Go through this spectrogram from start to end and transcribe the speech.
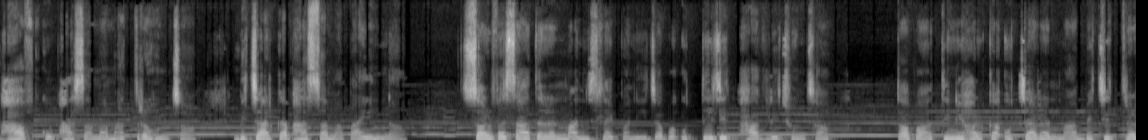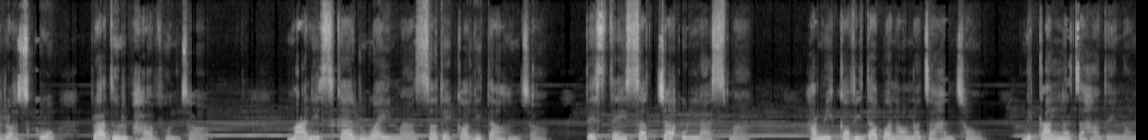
भावको भाषामा मात्र हुन्छ विचारका भाषामा पाइन्न। सर्वसाधारण मानिसलाई पनि जब उत्तेजित भावले छुन्छ तब तिनीहरूका उच्चारणमा विचित्र रसको प्रादुर्भाव हुन्छ। मानिसका रुवाईमा सधैँ कविता हुन्छ त्यस्तै सच्चा उल्लासमा। हामी कविता बनाउन चाहन्छौँ निकाल्न चाहँदैनौँ।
